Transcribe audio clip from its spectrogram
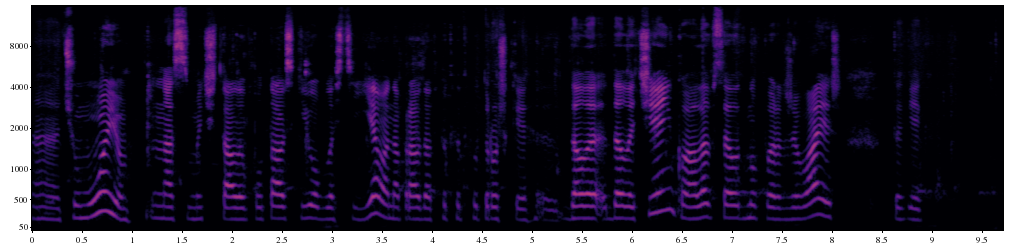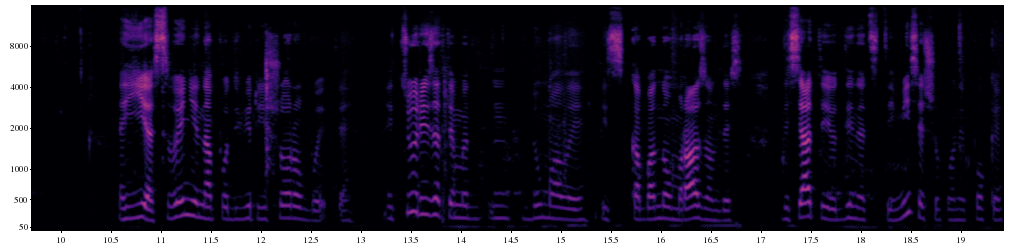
е, чумою. У нас ми читали в Полтавській області є. Вона, правда, трошки е, далеченько, але все одно переживаєш, так як є свині на подвір'ї, що робити. І цю різати ми думали із кабаном разом десь 10-11 місяць, щоб вони поки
